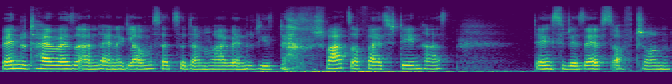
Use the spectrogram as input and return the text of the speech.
Wenn du teilweise an deine Glaubenssätze dann mal, wenn du die schwarz auf weiß stehen hast, denkst du dir selbst oft schon,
